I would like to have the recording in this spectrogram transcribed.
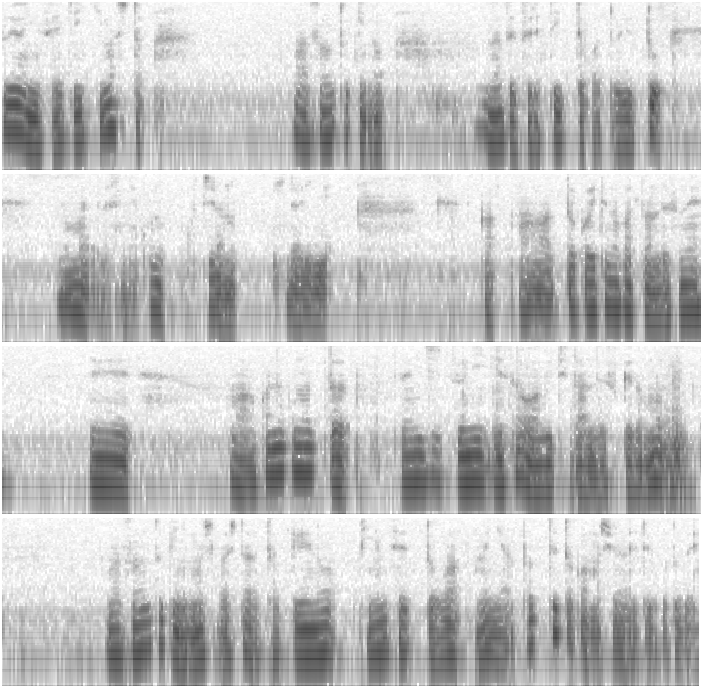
病院に連れて行きました。まあその時のなぜ連れて行ったかというと、この前はですね、このこちらの左目が全く開いてなかったんですね。で、まあ開かなくなった前日に餌をあげてたんですけども、まあその時にもしかしたら竹のピンセットが目に当たってたかもしれないということで、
